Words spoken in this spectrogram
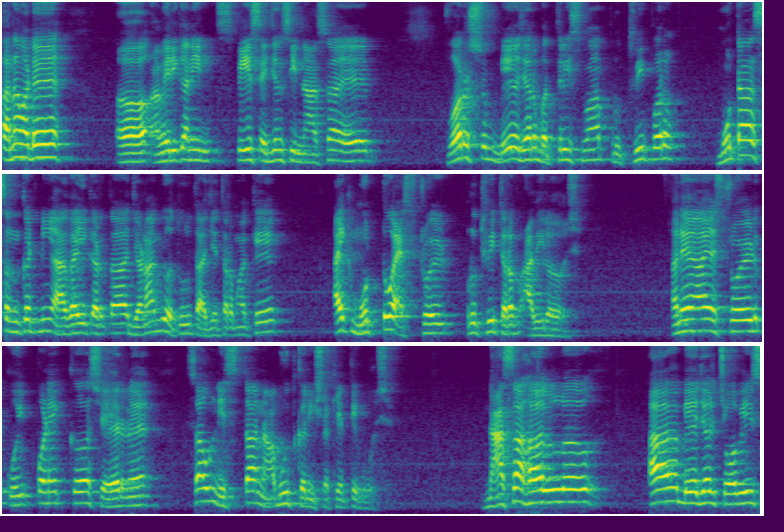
આના માટે અમેરિકાની સ્પેસ એજન્સી નાસાએ વર્ષ બે હજાર બત્રીસમાં પૃથ્વી પર મોટા સંકટની આગાહી કરતાં જણાવ્યું હતું તાજેતરમાં કે આ એક મોટો એસ્ટ્રોઇડ પૃથ્વી તરફ આવી રહ્યો છે. અને આ એસ્ટ્રોઇડ કોઈ પણ એક શહેરને સાવ નિસ્તા નાબૂદ કરી શકે તેવો છે નાસા હાલ આ બે હજાર ચોવીસ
